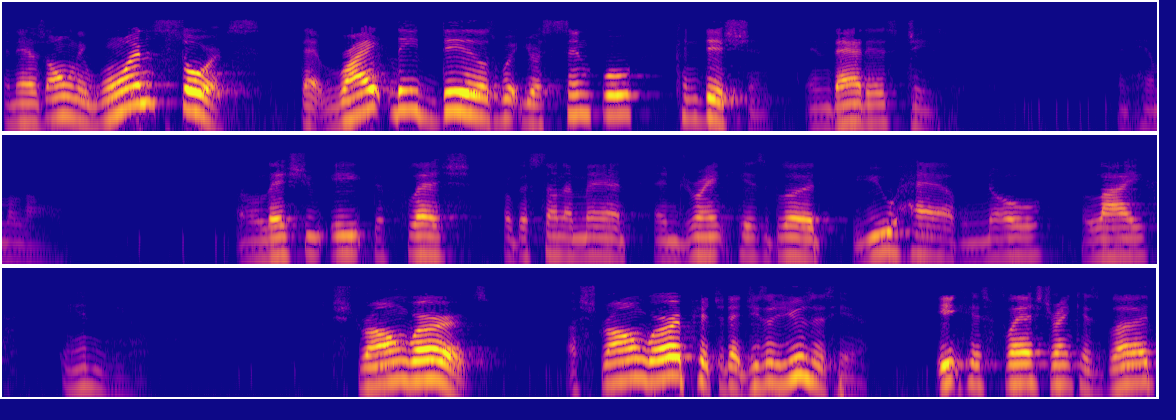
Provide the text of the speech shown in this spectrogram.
And there's only one source that rightly deals with your sinful condition, and that is Jesus and Him alone. Unless you eat the flesh of the Son of Man and drink His blood, you have no life in you. Strong words, a strong word picture that Jesus uses here. Eat His flesh, drink His blood.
